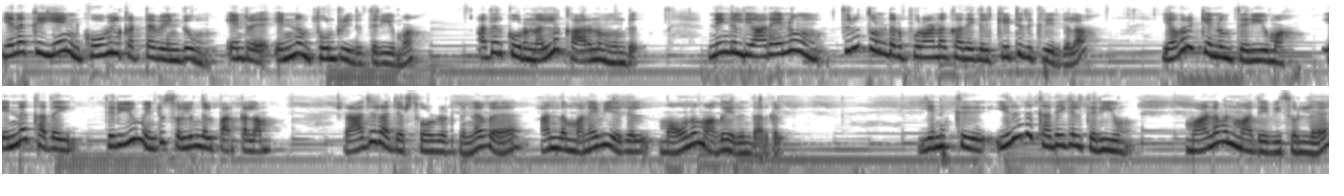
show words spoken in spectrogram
எனக்கு ஏன் கோவில் கட்ட வேண்டும் என்ற எண்ணம் தோன்றியது தெரியுமா? அதற்கு ஒரு நல்ல காரணம் உண்டு. நீங்கள் யாரேனும் திருத்தொண்டர் புராண கதைகள் கேட்டிருக்கிறீர்களா? எவருக்கென்னும் தெரியுமா? என்ன கதை தெரியும் என்று சொல்லுங்கள் பார்க்கலாம். ராஜராஜர் சோழர் வினவ அந்த மனைவியர்கள் மௌனமாக இருந்தார்கள். எனக்கு இரண்டு கதைகள் தெரியும். வானவன் மாதேவி சொல்ல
